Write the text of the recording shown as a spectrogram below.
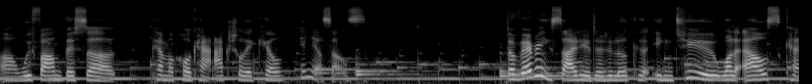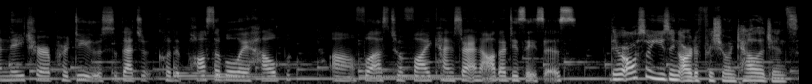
uh, we found this uh, chemical can actually kill immune cells. They're very excited to look into what else can nature produce that could possibly help uh, for us to fight cancer and other diseases. They're also using artificial intelligence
